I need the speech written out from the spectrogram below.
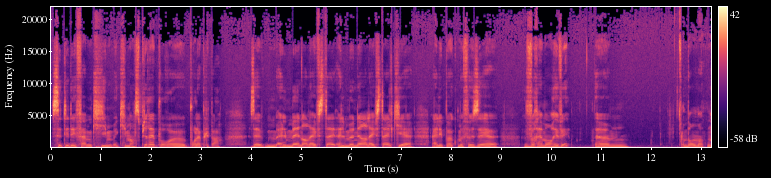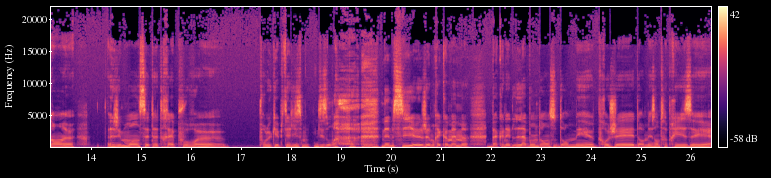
c'était des femmes qui, qui m'inspiraient pour, euh, pour la plupart. Elles, mènent un lifestyle, elles menaient un lifestyle qui, euh, à l'époque, me faisait euh, vraiment rêver. bon, maintenant, j'ai moins cet attrait pour pour le capitalisme, disons. même si euh, j'aimerais quand même bah, connaître l'abondance dans mes projets, dans mes entreprises et,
